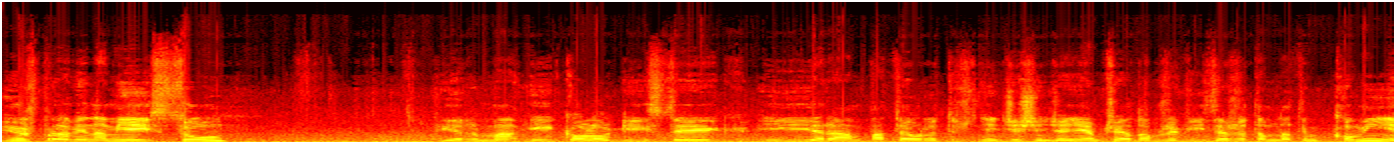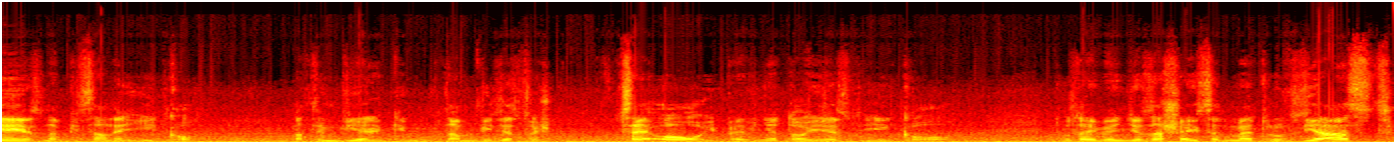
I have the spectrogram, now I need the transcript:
Już prawie na miejscu. Firma Eco Logistyk i rampa teoretycznie 10. Ja nie wiem, czy ja dobrze widzę, że tam na tym kominie jest napisane Eco. Na tym wielkim. Tam widzę coś CO i pewnie to jest Eco. Tutaj będzie za 600 metrów zjazd.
